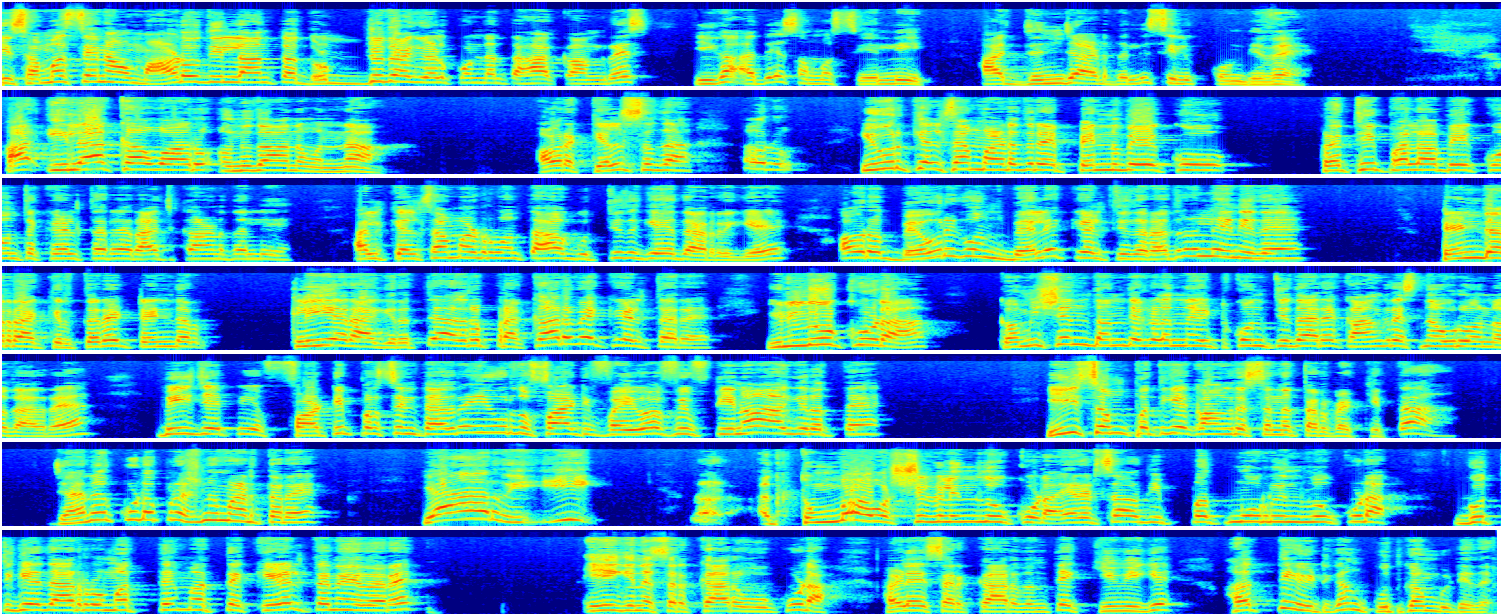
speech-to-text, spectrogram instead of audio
ಈ ಸಮಸ್ಯೆ ನಾವು ಮಾಡೋದಿಲ್ಲ ಅಂತ ದೊಡ್ಡದಾಗಿ ಹೇಳ್ಕೊಂಡಂತಹ ಕಾಂಗ್ರೆಸ್ ಈಗ ಅದೇ ಸಮಸ್ಯೆಯಲ್ಲಿ ಆ ಜಂಜಾಟದಲ್ಲಿ ಸಿಲುಕೊಂಡಿದೆ ಆ ಇಲಾಖಾವಾರು ಅನುದಾನವನ್ನ ಅವರ ಕೆಲಸದ ಅವರು ಇವ್ರ ಕೆಲಸ ಮಾಡಿದ್ರೆ ಪೆನ್ ಬೇಕು, ಪ್ರತಿಫಲ ಬೇಕು ಅಂತ ಕೇಳ್ತಾರೆ ರಾಜಕಾರಣದಲ್ಲಿ. ಅಲ್ಲಿ ಕೆಲಸ ಮಾಡಿರುವಂತಹ ಗುತ್ತಿಗೆದಾರರಿಗೆ ಅವರ ಬೆವರಿಗೆ ಒಂದು ಬೆಲೆ ಕೇಳ್ತಿದ್ದಾರೆ. ಅದರಲ್ಲಿ ಏನಿದೆ? ಟೆಂಡರ್ ಹಾಕಿರ್ತಾರೆ ಟೆಂಡರ್ ಕ್ಲಿಯರ್ ಆಗಿರುತ್ತೆ. ಅದರ ಪ್ರಕಾರವೇ ಕೇಳ್ತಾರೆ. ಇಲ್ಲೂ ಕೂಡ ಕಮಿಷನ್ ದಂಧೆಗಳನ್ನ ಇಟ್ಕೊಂತಿದ್ದಾರೆ ಕಾಂಗ್ರೆಸ್ನವರು ಅನ್ನೋದಾದ್ರೆ ಬಿಜೆಪಿ ಫಾರ್ಟಿ ಪರ್ಸೆಂಟ್ ಆದ್ರೆ ಇವ್ರದ್ದು ಫಾರ್ಟಿ ಫೈವ್ ಫಿಫ್ಟಿನೋ ಆಗಿರುತ್ತೆ. ಈ ಸಂಪತ್ತಿಗೆ ಕಾಂಗ್ರೆಸ್ ಅನ್ನ ತರಬೇಕಿತ್ತ? ಜನ ಕೂಡ ಪ್ರಶ್ನೆ ಮಾಡ್ತಾರೆ. ಯಾರು ಈ ತುಂಬಾ ವರ್ಷಗಳಿಂದಲೂ ಕೂಡ, ಎರಡ್ ಸಾವಿರದ ಇಪ್ಪತ್ತ್ ಮೂರರಿಂದಲೂ ಕೂಡ ಗುತ್ತಿಗೆದಾರರು ಮತ್ತೆ ಮತ್ತೆ ಕೇಳ್ತಾನೆ ಇದ್ದಾರೆ. ಈಗಿನ ಸರ್ಕಾರವು ಕೂಡ ಹಳೆ ಸರ್ಕಾರದಂತೆ ಕಿವಿಗೆ ಹತ್ತಿ ಇಟ್ಕೊಂಡು ಕುತ್ಕೊಂಡ್ಬಿಟ್ಟಿದೆ.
